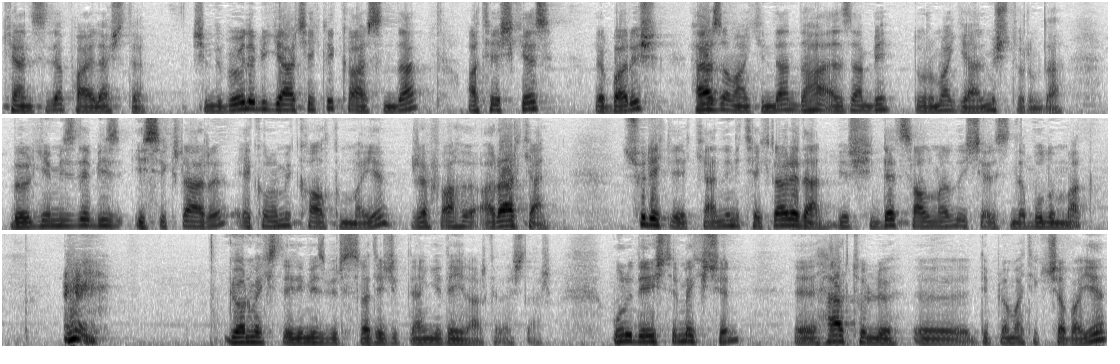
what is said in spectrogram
kendisi de paylaştı. Şimdi böyle bir gerçeklik karşısında ateşkes ve barış her zamankinden daha elzem bir duruma gelmiş durumda. Bölgemizde biz istikrarı, ekonomik kalkınmayı, refahı ararken sürekli kendini tekrar eden bir şiddet salmaları içerisinde bulunmak görmek istediğimiz bir stratejik denge değil arkadaşlar. Bunu değiştirmek için e, her türlü e, diplomatik çabayı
